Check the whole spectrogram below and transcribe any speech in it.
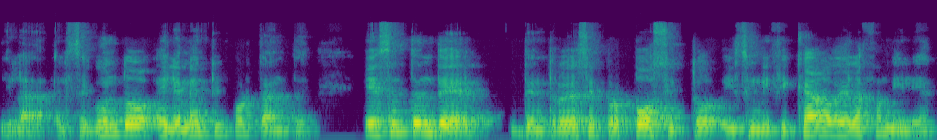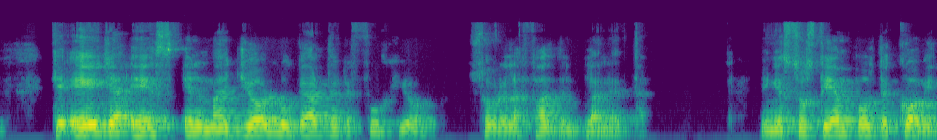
Y la, el segundo elemento importante es entender dentro de ese propósito y significado de la familia que ella es el mayor lugar de refugio sobre la faz del planeta. En estos tiempos de COVID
